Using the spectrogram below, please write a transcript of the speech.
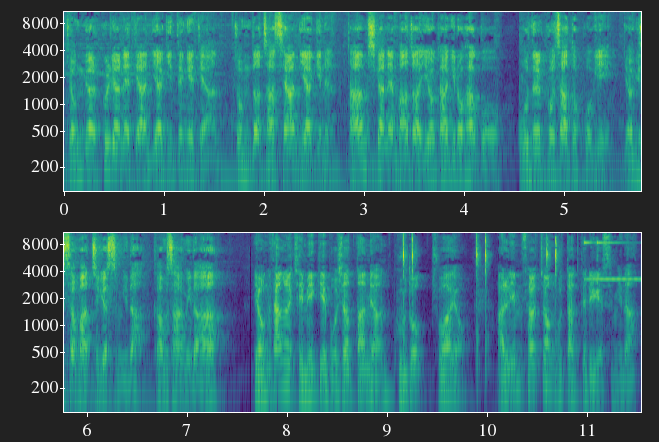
경멸 훈련에 대한 이야기 등에 대한 좀 더 자세한 이야기는 다음 시간에 마저 이어가기로 하고 오늘 군사 돋보기 여기서 마치겠습니다. 감사합니다. 영상을 재밌게 보셨다면 구독, 좋아요, 알림 설정 부탁드리겠습니다.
